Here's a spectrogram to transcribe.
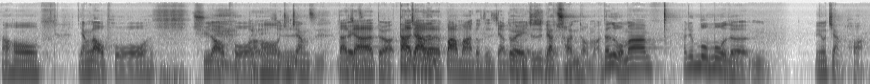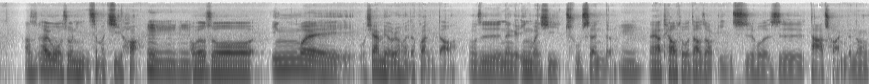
然后养老婆、娶老婆，然后就这样子。大家对啊，大家的爸妈都是这样，对，就是比较传统嘛。但是我妈她就默默的嗯。没有讲话，他他就问我说：“你什么计划？”嗯嗯嗯，我就说：“因为我现在没有任何的管道，我是那个英文系出身的，嗯，那要跳脱到这种影视或者是大船的那种，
